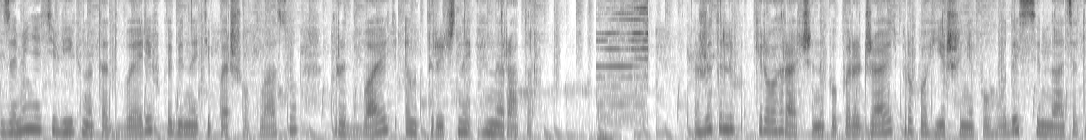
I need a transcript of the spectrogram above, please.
замінять вікна та двері в кабінеті першого класу, придбають електричний генератор. Жителів Кіровоградщини попереджають про погіршення погоди з 17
